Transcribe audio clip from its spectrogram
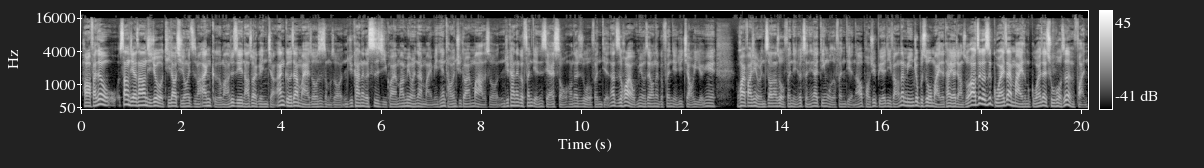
好，反正上集还上上集就有提到其中一只嘛，安格嘛，就直接拿出来跟你讲。安格在买的时候是什么时候？你去看那个四十几块，妈没有人在买，每天讨论区都在骂的时候，你去看那个分点是谁在收，那就是我的分点。那只是后来我没有再用那个分点去交易了，因为我后来发现有人知道那是我分点，就整天在盯我的分点，然后跑去别的地方。那明明就不是我买的，他也要讲说啊，这个是国外在买，什么国外在出货，真的很烦，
